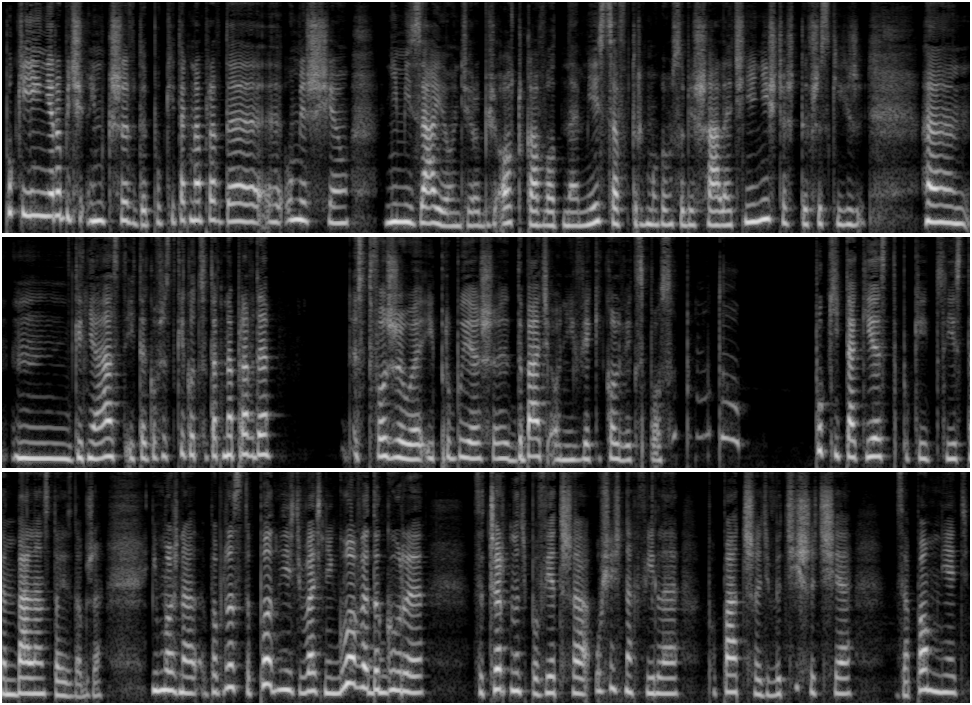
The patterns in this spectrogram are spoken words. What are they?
Póki nie robić im krzywdy, póki tak naprawdę y, umiesz się nimi zająć, robisz oczka wodne, miejsca, w których mogą sobie szaleć, nie niszczysz tych wszystkich mm, gniazd i tego wszystkiego, co tak naprawdę stworzyły i próbujesz y, dbać o nich w jakikolwiek sposób, no to póki tak jest, póki jest ten balans, to jest dobrze. I można po prostu podnieść właśnie głowę do góry, zaczerpnąć powietrza, usiąść na chwilę, popatrzeć, wyciszyć się, zapomnieć.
